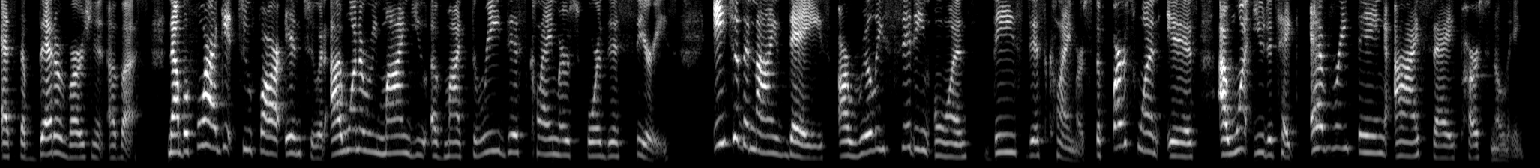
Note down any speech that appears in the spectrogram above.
as the better version of us. Now, before I get too far into it, I want to remind you of my three disclaimers for this series. Each of the nine days are really sitting on these disclaimers. The first one is I want you to take everything I say personally.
